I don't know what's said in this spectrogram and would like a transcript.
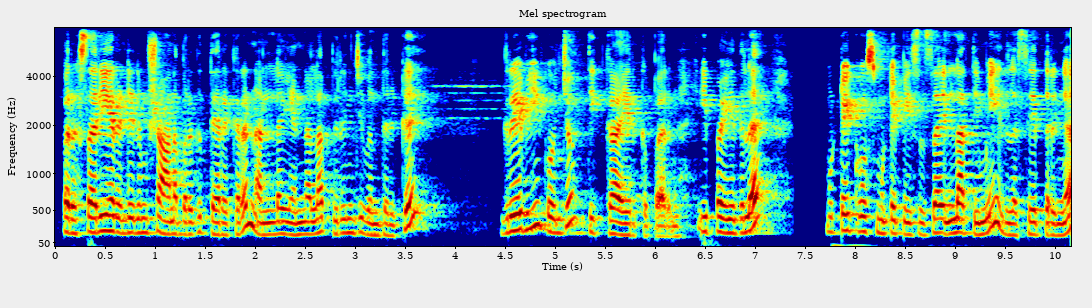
இப்போ சரியாக ரெண்டு நிமிஷம் ஆன பிறகு திறக்கிற நல்ல எண்ணெய்லாம் பிரிஞ்சு வந்திருக்கு. கிரேவியும் கொஞ்சம் திக்காக இருக்குது பாருங்கள் இப்போ இதில் முட்டைக்கோஸ் முட்டை பீசஸாக எல்லாத்தையுமே இதில் சேர்த்துருங்க.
